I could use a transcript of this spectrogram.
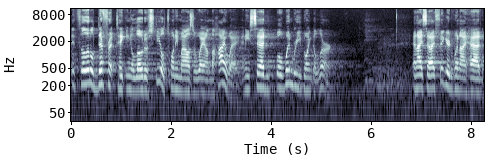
it's a little different taking a load of steel 20 miles away on the highway. And he said, Well, when were you going to learn? And I said, I figured when I had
